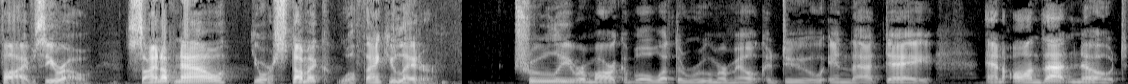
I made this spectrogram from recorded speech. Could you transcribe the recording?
50. Sign up now. Your stomach will thank you later truly remarkable what the rumor mill could do in that day. And on that note,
